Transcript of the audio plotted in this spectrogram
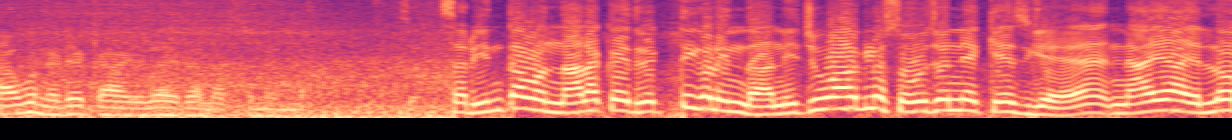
ಯಾವ ನಡೆಯೋಕ್ಕಾಗಿಲ್ಲ ಇರಲ್ಲ ಅಷ್ಟೇನಿಲ್ಲ ಸರ್ ಇಂಥ ಒಂದು ನಾಲ್ಕೈದು ವ್ಯಕ್ತಿಗಳಿಂದ ನಿಜವಾಗ್ಲೂ ಸೌಜನ್ಯ ಕೇಸ್ಗೆ ನ್ಯಾಯ ಎಲ್ಲೋ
